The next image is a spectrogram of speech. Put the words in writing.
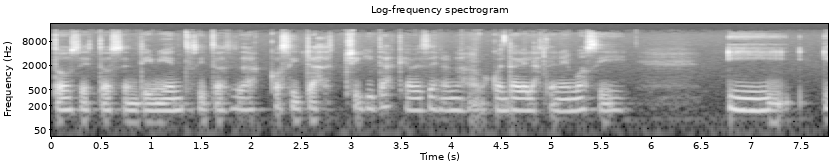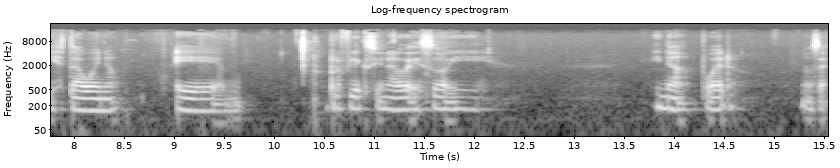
todos estos sentimientos y todas esas cositas chiquitas que a veces no nos damos cuenta que las tenemos y, y, está bueno eh, reflexionar de eso y, y nada, poder, no sé,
